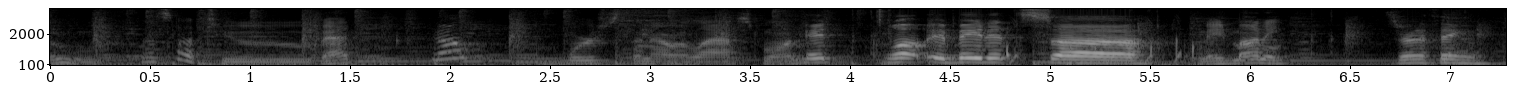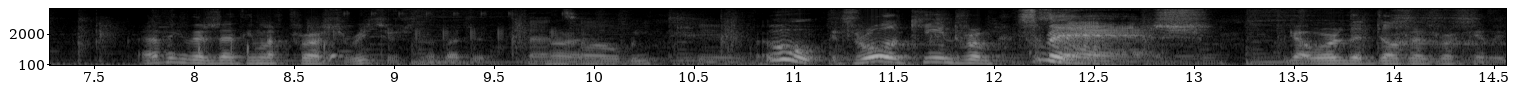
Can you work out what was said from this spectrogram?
Ooh, that's not too bad. No. Worse than our last one. It well, it made its. Uh, Made money. is there anything? I don't think there's anything left for us to research in the budget. That's All all, right. we care about. Ooh, it's Roland Keen from Smash. Got word that Delta is working on a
